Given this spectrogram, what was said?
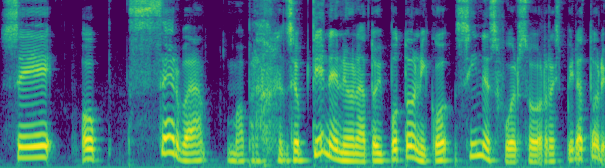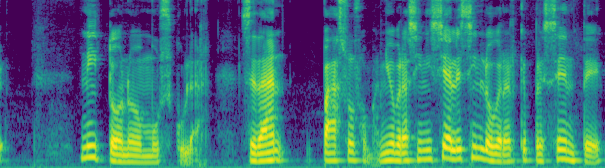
Se, observa, se obtiene neonato hipotónico sin esfuerzo respiratorio ni tono muscular. Se dan pasos o maniobras iniciales sin lograr que presente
